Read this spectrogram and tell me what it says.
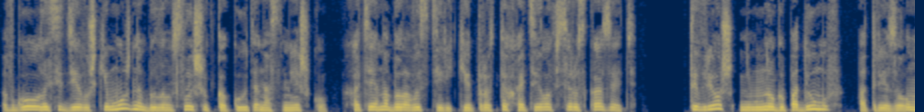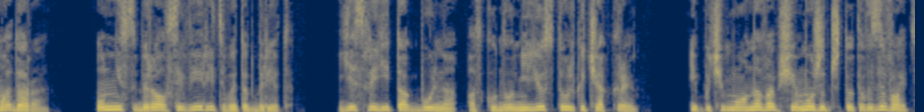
В голосе девушки можно было услышать какую-то насмешку, хотя она была в истерике и просто хотела все рассказать. «Ты врешь», немного подумав, отрезал Мадара. Он не собирался верить в этот бред. Если ей так больно, откуда у нее столько чакры? И почему она вообще может что-то вызывать?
